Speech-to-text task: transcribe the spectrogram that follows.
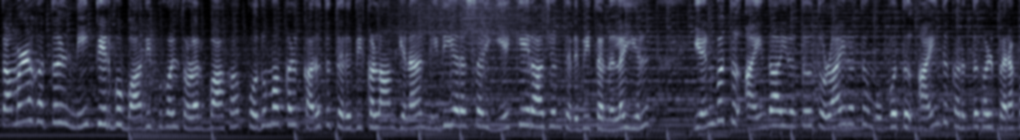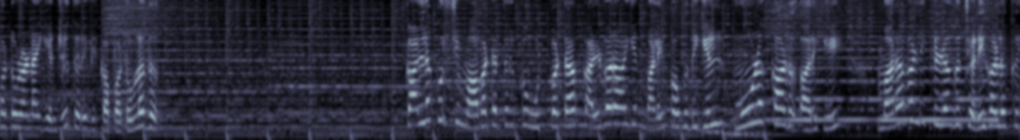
தமிழகத்தில் நீட் தேர்வு பாதிப்புகள் தொடர்பாக பொதுமக்கள் கருத்து தெரிவிக்கலாம் என நிதியரசர் ஏ கே ராஜன் தெரிவித்த நிலையில் எண்பத்து ஐந்தாயிரத்து தொள்ளாயிரத்து முப்பத்து ஐந்து கருத்துகள் பெறப்பட்டுள்ளன என்று தெரிவிக்கப்பட்டுள்ளது. கள்ளக்குறிச்சி மாவட்டத்திற்கு உட்பட்ட கல்வராயன் மலைப்பகுதியில் மூலக்காடு அருகே மரவள்ளி கிழங்கு செடிகளுக்கு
